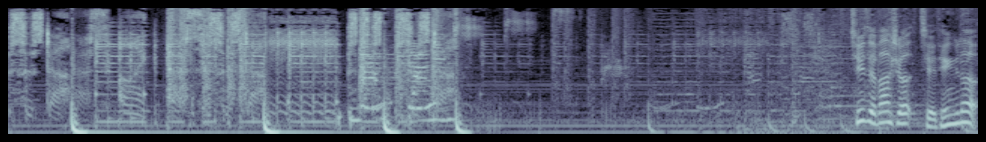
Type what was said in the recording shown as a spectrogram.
sister sister sister。七嘴八舌，且听娱乐。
